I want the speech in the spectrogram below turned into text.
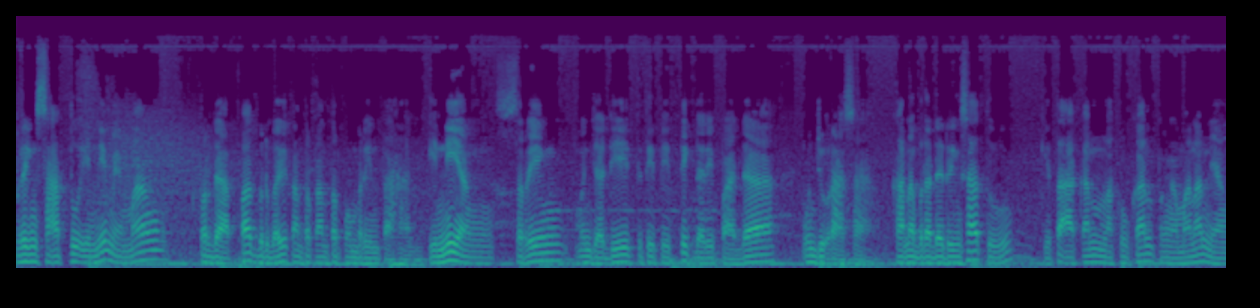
ring satu ini memang terdapat berbagai kantor-kantor pemerintahan. Ini yang sering menjadi titik-titik daripada unjuk rasa. Karena berada di ring satu, kita akan melakukan pengamanan yang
